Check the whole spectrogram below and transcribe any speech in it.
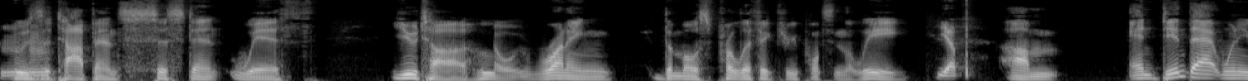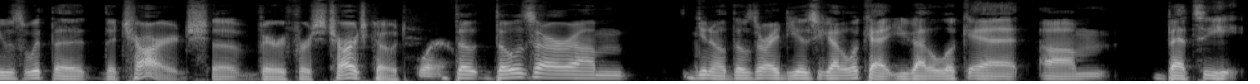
who's Mhm. the top end assistant with utah who you know, running the most prolific three points in the league Yep. um and did that when he was with the the charge the very first charge coach Wow. Th- those are um you know those are ideas you got to look at you got to look at um betsy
